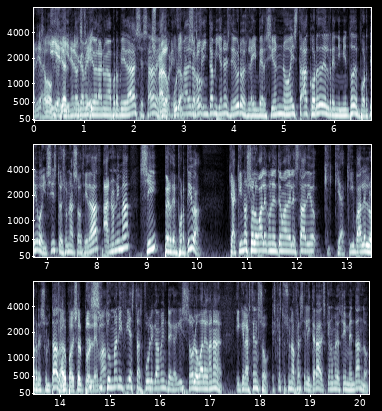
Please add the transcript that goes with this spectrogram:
es algo Y el dinero y que ha metido la nueva propiedad se sabe. Es una Por encima de los Eso- 30 millones de euros. La inversión no está acorde del rendimiento deportivo. Insisto, es una sociedad anónima, sí, pero deportiva. Que aquí no solo vale con el tema del estadio, que, que aquí valen los resultados. Claro, por eso el Y problema- si tú manifiestas públicamente que aquí solo vale ganar y que el ascenso, es que esto es una frase literal, es que no me lo estoy inventando,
